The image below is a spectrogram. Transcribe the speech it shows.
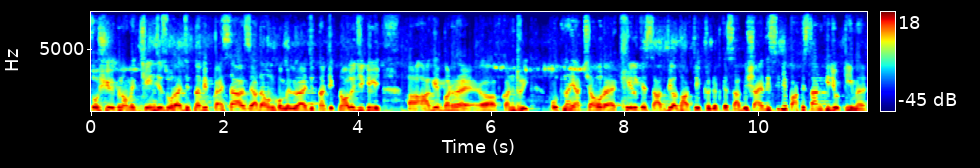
सोशियो इकोनॉमिक चेंजेस हो रहा है जितना भी पैसा ज़्यादा उनको मिल रहा है जितना टेक्नोलॉजी के लिए आगे बढ़ रहा है कंट्री उतना ही अच्छा हो रहा है खेल के साथ भी और भारतीय क्रिकेट के साथ भी। शायद इसीलिए पाकिस्तान की जो टीम है,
